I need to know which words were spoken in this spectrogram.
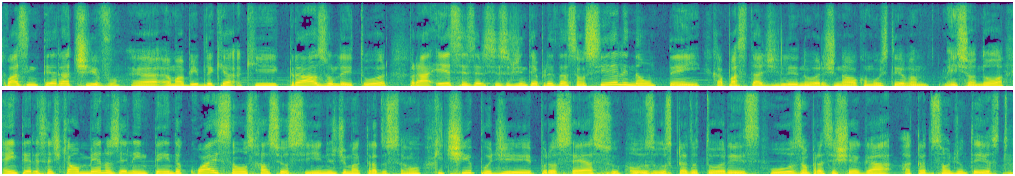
quase interativo. É, é uma Bíblia que, que traz o leitor para esse exercício de interpretação. Se ele não tem capacidade de ler no original, como o Estevam mencionou, é interessante que ao menos ele entenda quais são os raciocínios de uma tradução, que tipo de processo os, os tradutores usam para se chegar à tradução de um texto.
